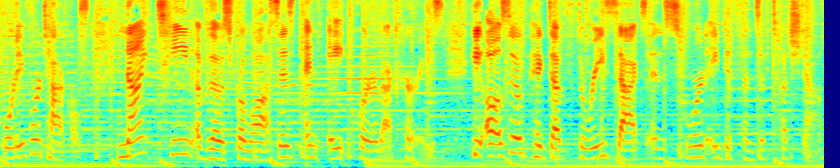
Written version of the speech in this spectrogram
44 tackles, 19 of those for losses, and eight quarterback hurries. He also picked up three sacks and scored a defensive touchdown.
